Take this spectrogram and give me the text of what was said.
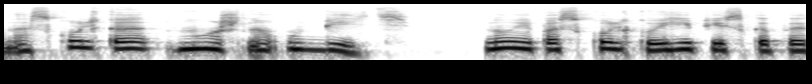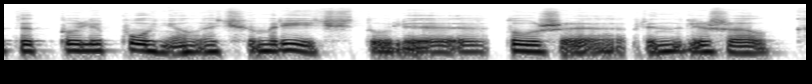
насколько можно убить. Ну и поскольку епископ этот то ли понял, о чем речь, то ли тоже принадлежал к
